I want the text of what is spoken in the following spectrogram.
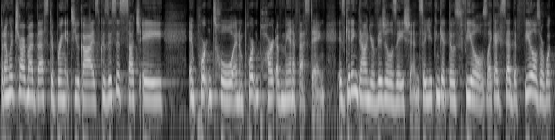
but I'm to try my best to bring it to you guys because this is such a, important tool, an important part of manifesting is getting down your visualization so you can get those feels. Like I said, the feels are what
